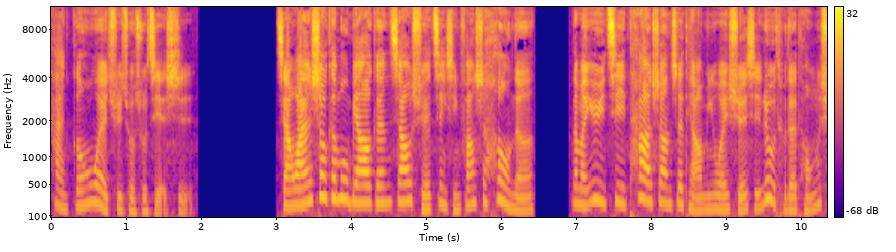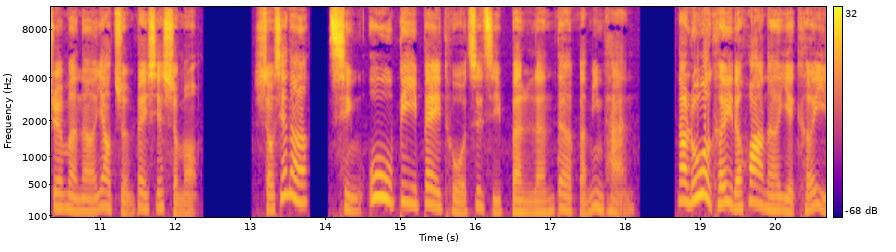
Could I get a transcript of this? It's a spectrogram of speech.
和宫位去做出解释。讲完授课目标跟教学进行方式后呢，那么预计踏上这条名为学习路途的同学们呢，要准备些什么？首先呢，请务必备妥自己本人的本命盘。那如果可以的话呢，也可以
